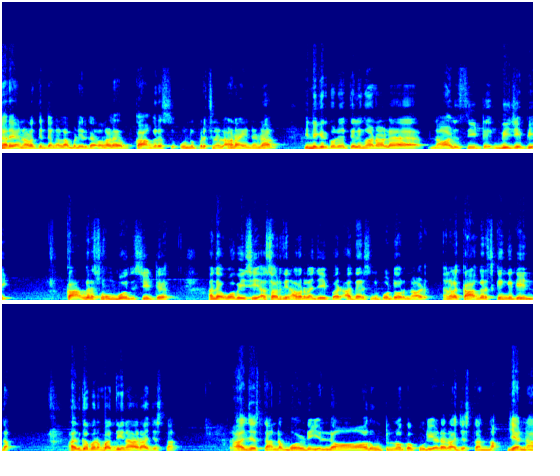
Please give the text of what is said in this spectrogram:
நிறையா நலத்திட்டங்கள்லாம் பண்ணியிருக்காங்க. அதனால் காங்கிரஸ் ஒன்றும் பிரச்சனை இல்லை. ஆனால் என்னென்னா இன்றைக்கி இருக்கக்கூடிய தெலுங்கானாவில் நாலு சீட்டு பிஜேபி காங்கிரஸ் ஒம்பது சீட்டு அந்த ஓவைசி அசாருதீன் அவரெல்லாம் ஜெயிப்பார். அதர்ஸ்னு போட்டு ஒரு நாடு. அதனால் காங்கிரஸுக்கு இங்கே கெயின் தான். அதுக்கப்புறம் பார்த்தீங்கன்னா ராஜஸ்தான். ராஜஸ்தானில் மறுபடியும் எல்லாரும் உற்று நோக்கக்கூடிய இடம் ராஜஸ்தான் தான். ஏன்னா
